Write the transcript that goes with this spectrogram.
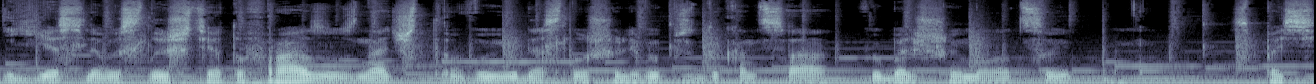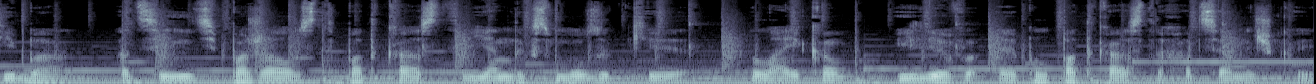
Если вы слышите эту фразу, значит вы дослушали выпуск до конца, вы большие молодцы. Спасибо. Оцените, пожалуйста, подкаст в Яндекс Музыке лайком или в Apple подкастах оценочкой.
